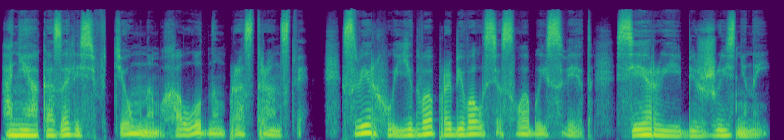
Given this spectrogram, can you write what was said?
Они оказались в темном, холодном пространстве. Сверху едва пробивался слабый свет, серый и безжизненный.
